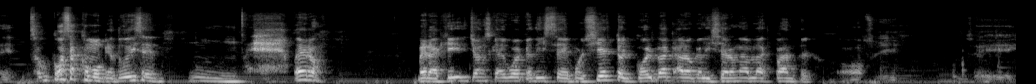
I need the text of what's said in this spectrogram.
Eh, son cosas como que tú dices, mm, pero, mira, aquí John Skywalker dice, por cierto, el callback a lo que le hicieron a Black Panther. Oh, sí, sí.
